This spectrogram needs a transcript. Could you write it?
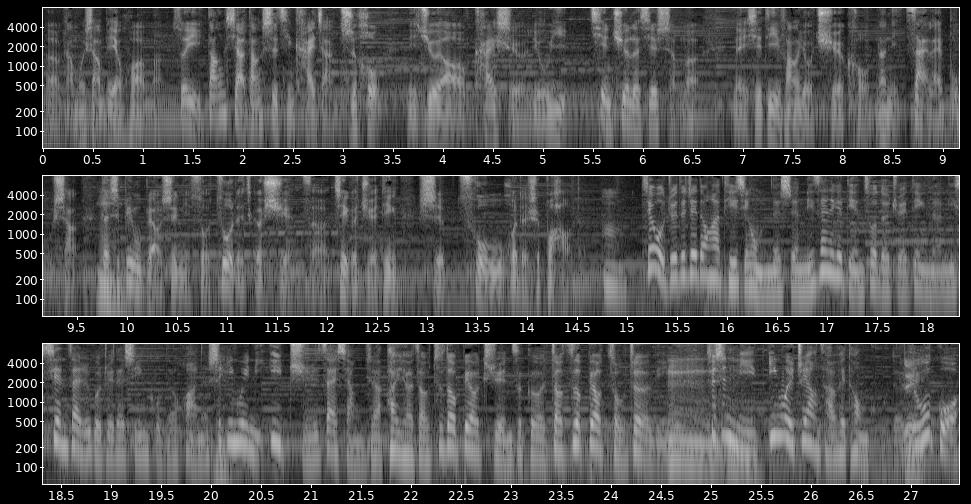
呃，赶不上变化嘛。所以当下当事情开展之后，你就要开始留意欠缺了些什么。哪些地方有缺口，那你再来补上。但是并不表示你所做的这个选择、这个决定是错误或者是不好的。嗯，所以我觉得这段话提醒我们的是，你在那个点做的决定呢，你现在如果觉得辛苦的话呢，是因为你一直在想着，哎呀，早知道不要选这个，早知道不要走这里。嗯，就是你因为这样才会痛苦的。如果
